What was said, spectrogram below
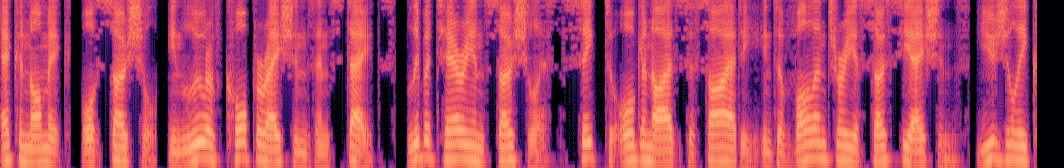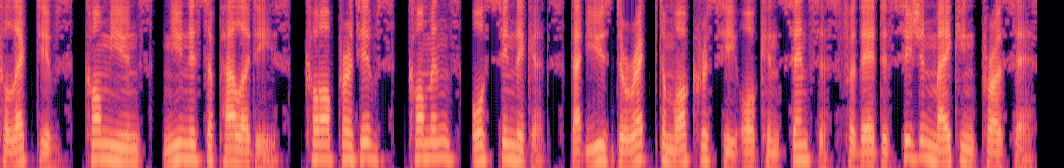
economic, or social. In lieu of corporations and states, libertarian socialists seek to organize society into voluntary associations, usually collectives, communes, municipalities, cooperatives, commons, or syndicates that use direct democracy or consensus for their decision-making process.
